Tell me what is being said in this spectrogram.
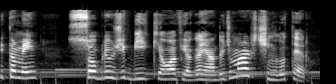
e também sobre o gibi que eu havia ganhado de Martin Lutero.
